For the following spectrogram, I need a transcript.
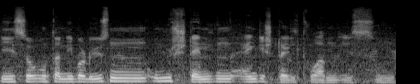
die so unter nebulösen Umständen eingestellt worden ist. Und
